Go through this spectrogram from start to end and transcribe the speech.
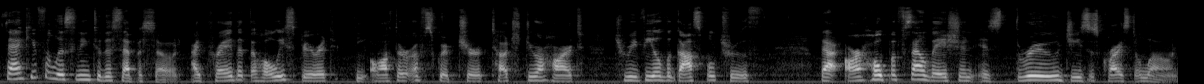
Thank you for listening to this episode. I pray that the Holy Spirit, the author of Scripture, touched your heart to reveal the gospel truth that our hope of salvation is through Jesus Christ alone.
